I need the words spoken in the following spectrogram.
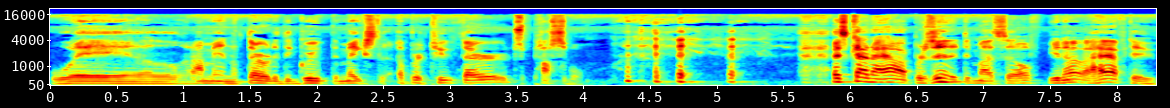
Well, I'm in a third of the group that makes the upper two thirds possible. That's kind of how I present it to myself. You know, I have to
